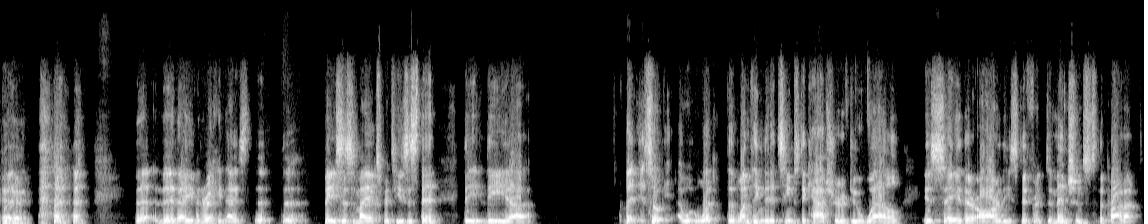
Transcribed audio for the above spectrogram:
but that, that I even recognize that the basis of my expertise is thin the the uh, but so what the one thing that it seems to capture or do well is say there are these different dimensions to the product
